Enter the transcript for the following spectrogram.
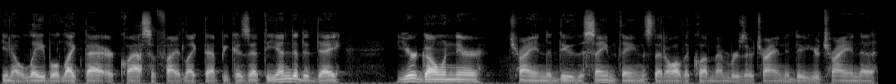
you know labeled like that or classified like that because at the end of the day, you're going there trying to do the same things that all the club members are trying to do. You're trying to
